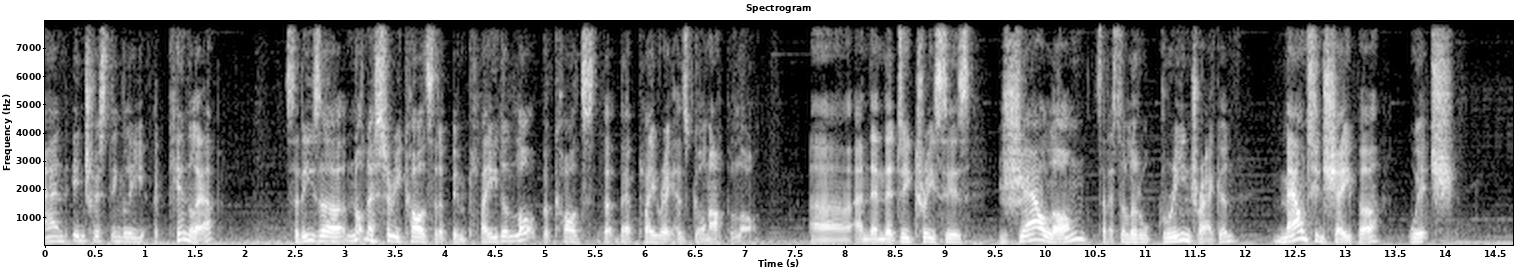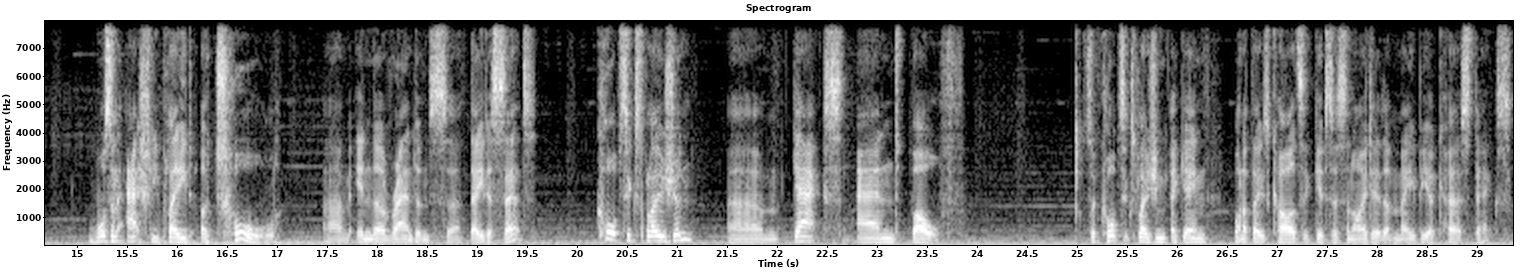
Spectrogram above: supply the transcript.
and interestingly, Akinleb. So these are not necessarily cards that have been played a lot, but cards that their play rate has gone up a lot. Uh, and then their decreases Xiaolong, so that's a little green dragon, Mountain Shaper, which wasn't actually played at all um, in the randoms uh, data set. Corpse Explosion, um, Gax, and Bolf. So Corpse Explosion, again, one of those cards that gives us an idea that maybe a Cursed decks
